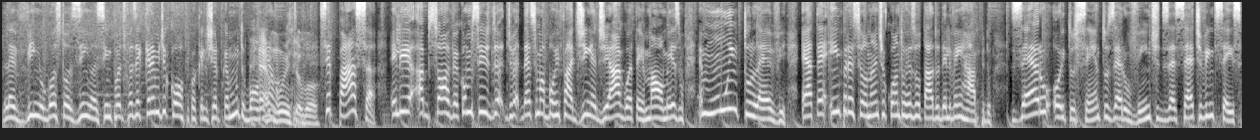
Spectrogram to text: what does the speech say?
levinho, gostosinho, assim, pode fazer creme de corpo com aquele cheiro, porque é muito bom É mesmo. muito bom. Você passa, ele absorve, é como se de- desse uma borrifadinha de água termal mesmo. É muito leve. É até impressionante o quanto o resultado dele vem rápido. 0800 020 1726.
